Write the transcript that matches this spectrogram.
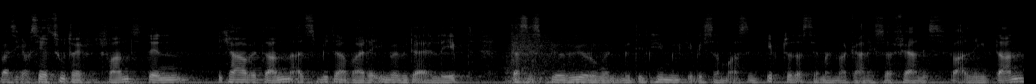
was ich auch sehr zutreffend fand, denn ich habe dann als Mitarbeiter immer wieder erlebt, dass es Berührungen mit dem Himmel gewissermaßen gibt oder dass der manchmal gar nicht so fern ist. Vor allen Dingen dann,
